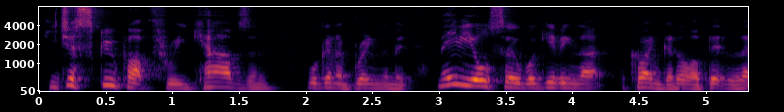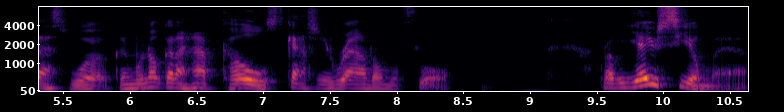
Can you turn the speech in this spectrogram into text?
He just scoop up three calves and we're going to bring them in. Maybe also we're giving that Kohen Gadol a bit less work and we're not going to have coal scattered around on the floor. Rabbi Yossi Omer,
